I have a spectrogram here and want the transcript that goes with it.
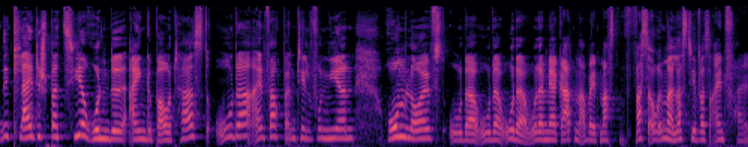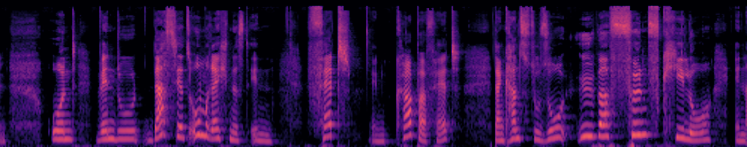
eine kleine Spazierrunde eingebaut hast oder einfach beim Telefonieren rumläufst oder, oder, oder, oder mehr Gartenarbeit machst, was auch immer, lass dir was einfallen. Und wenn du das jetzt umrechnest in Fett, in Körperfett, dann kannst du so über fünf Kilo in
